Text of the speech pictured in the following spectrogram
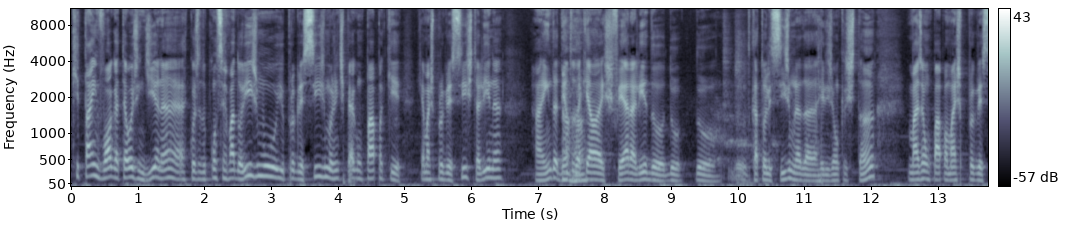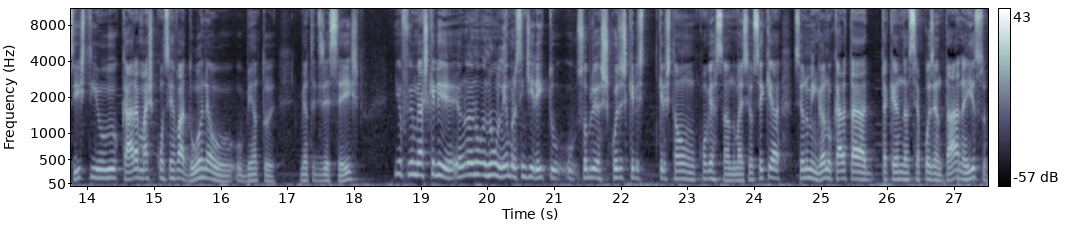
que está em voga até hoje em dia, né? A coisa do conservadorismo e o progressismo. A gente pega um Papa que, que é mais progressista ali, né? Ainda dentro uhum. daquela esfera ali do, do, do, do, catolicismo, né, da religião cristã, mas é um papa mais progressista e o, o cara mais conservador, né, o, o Bento, Bento XVI. E o filme, acho que ele. Eu, eu, não, eu, não, lembro assim direito sobre as coisas que eles que eles estão conversando, mas eu sei que, se eu não me engano, o cara tá, tá querendo se aposentar, não é isso?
